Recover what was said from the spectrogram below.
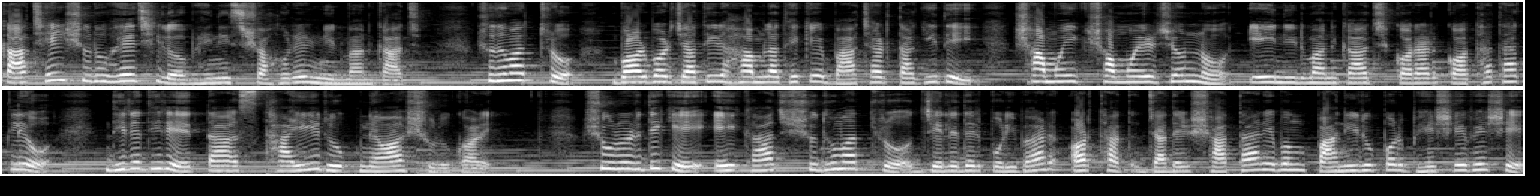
কাছেই শুরু হয়েছিল ভেনিস শহরের নির্মাণ কাজ। শুধুমাত্র বর্বর জাতির হামলা থেকে বাঁচার তাগিদেই সাময়িক সময়ের জন্য এই নির্মাণ কাজ করার কথা থাকলেও ধীরে ধীরে তা স্থায়ী রূপ নেওয়া শুরু করে। শুরুর দিকে এই কাজ শুধুমাত্র জেলেদের পরিবার, অর্থাৎ যাদের সাঁতার এবং পানির উপর ভেসে ভেসে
